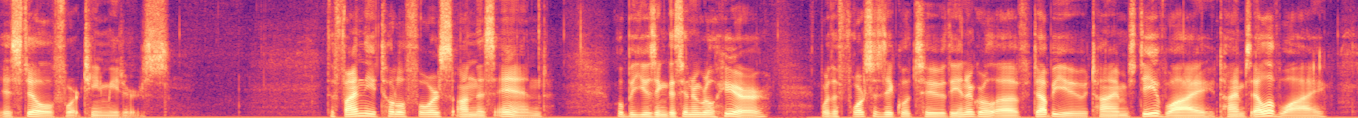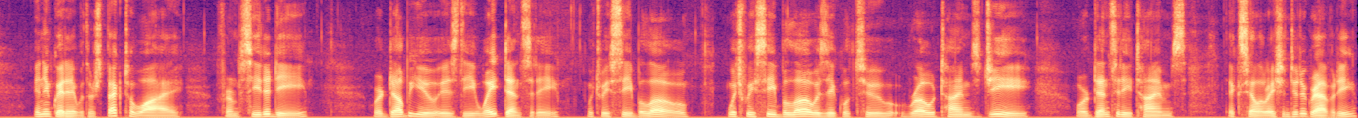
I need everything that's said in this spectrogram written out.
is still 14 meters. To find the total force on this end, we'll be using this integral here, where the force is equal to the integral of w times d of y times L of y, integrated with respect to y from c to d, where w is the weight density, which we see below, which we see below is equal to rho times g, or density times acceleration due to gravity.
